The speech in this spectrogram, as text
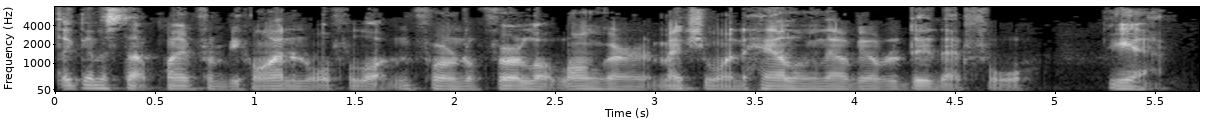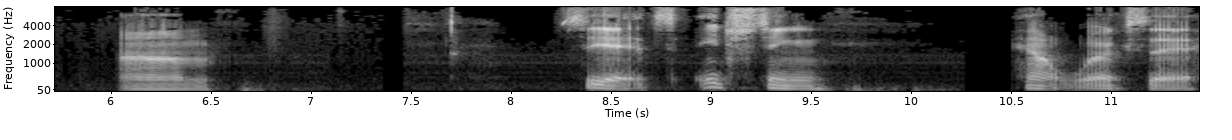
they're going to start playing from behind an awful lot and for for a lot longer. and It makes you wonder how long they'll be able to do that for. yeah. Um, so yeah, it's interesting how it works there.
